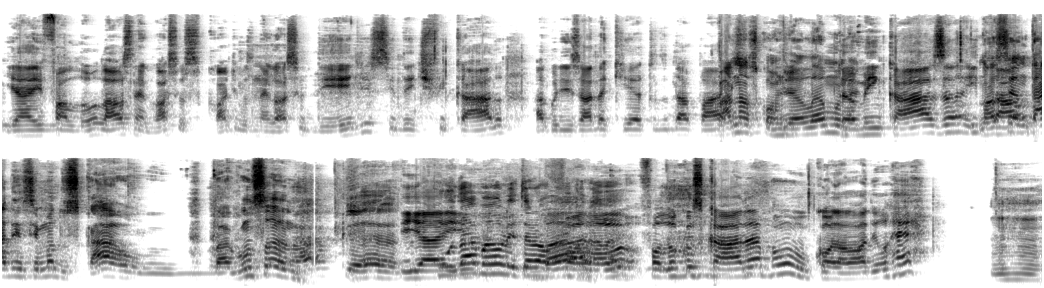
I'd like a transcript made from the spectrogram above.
e aí falou lá os negócios, os códigos, os negócios deles, se identificaram, a gurizada aqui é tudo da paz. Ah, nós congelamos, né? Tamo em casa e Nós tal. sentados em cima dos carros, bagunçando. E aí Cu da mão, literalmente. falou, falou com os caras, bom, o Corolla deu ré. Uhum.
